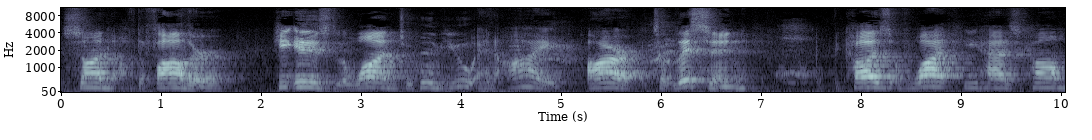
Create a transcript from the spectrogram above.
Son of the Father. He is the one to whom you and I are to listen because of what he has come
